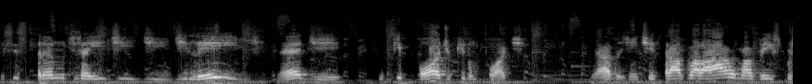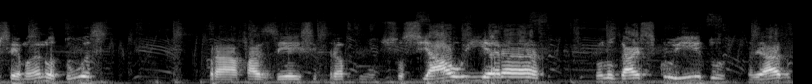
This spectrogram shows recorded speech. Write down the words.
esses trâmites aí de, de, de lei, né? De o que pode, o que não pode. ligado? A gente entrava lá uma vez por semana ou duas, pra fazer esse trampo social e era num lugar excluído, tá ligado?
